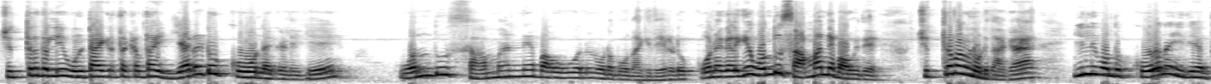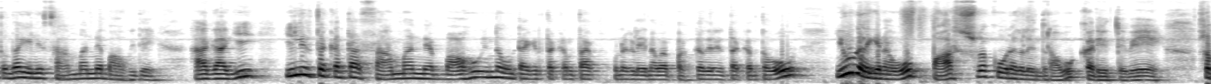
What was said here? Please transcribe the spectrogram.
ಚಿತ್ರದಲ್ಲಿ ಉಂಟಾಗಿರ್ತಕ್ಕಂಥ ಎರಡು ಕೋನಗಳಿಗೆ ಒಂದು ಸಾಮಾನ್ಯ ಬಾಹುವನ್ನು ನೋಡಬಹುದಾಗಿದೆ. ಎರಡು ಕೋನಗಳಿಗೆ ಒಂದು ಸಾಮಾನ್ಯ ಬಾಹು ಇದೆ. ಚಿತ್ರವನ್ನು ನೋಡಿದಾಗ ಇಲ್ಲಿ ಒಂದು ಕೋನ ಇದೆ ಅಂತಂದಾಗ ಇಲ್ಲಿ ಸಾಮಾನ್ಯ ಬಾಹು ಇದೆ. ಹಾಗಾಗಿ ಇಲ್ಲಿರ್ತಕ್ಕಂಥ ಸಾಮಾನ್ಯ ಬಾಹುವಿಂದ ಉಂಟಾಗಿರ್ತಕ್ಕಂಥ ಕೋನಗಳೇನವ ಪಕ್ಕದಲ್ಲಿರ್ತಕ್ಕಂಥವು, ಇವುಗಳಿಗೆ ನಾವು ಪಾರ್ಶ್ವಕೋನಗಳೆಂದು ನಾವು ಕರೆಯುತ್ತೇವೆ. ಸೊ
